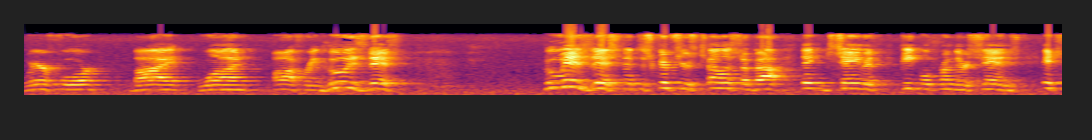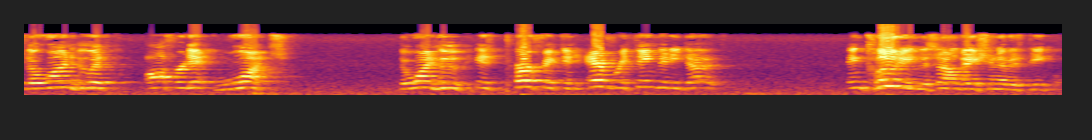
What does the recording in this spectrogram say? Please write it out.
Wherefore, by one offering. Who is this? Who is this that the scriptures tell us about that saveth people from their sins? It's the one who has offered it once. The one who is perfect in everything that he does including the salvation of his people,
